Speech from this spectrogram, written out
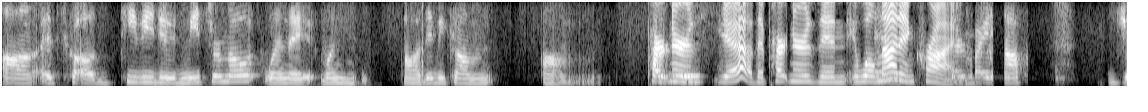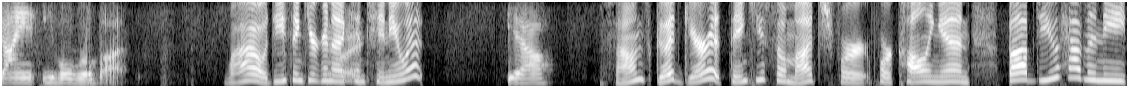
uh, it's called TV Dude meets Remote when they when uh, they become um, Partners. Yeah, the partners in well, not in crime. they're fighting off giant evil robots. Wow. Do you think you're going to continue it? Yeah. Sounds good, Garrett. Thank you so much for for calling in. Bob, do you have any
